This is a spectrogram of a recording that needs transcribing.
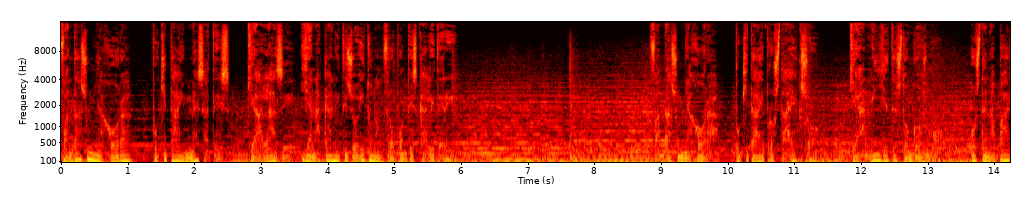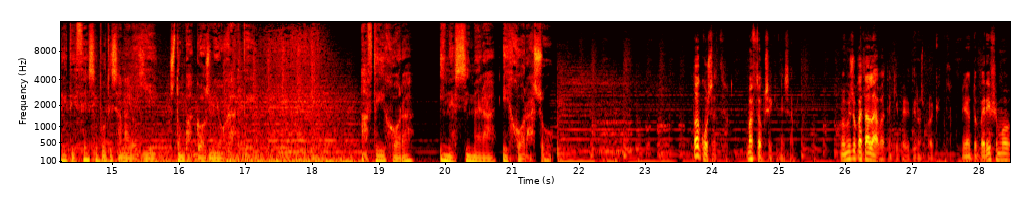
Φαντάσου μια χώρα που κοιτάει μέσα της και αλλάζει για να κάνει τη ζωή των ανθρώπων της καλύτερη. Φαντάσου μια χώρα που κοιτάει προς τα έξω και ανοίγεται στον κόσμο, ώστε να πάρει τη θέση που της αναλογεί στον παγκόσμιο χάρτη. Αυτή η χώρα είναι σήμερα η χώρα σου. Το ακούσατε. Με αυτό ξεκινήσαμε. Νομίζω καταλάβατε και περί τίνος πρόκειται. Είναι το περίφημο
